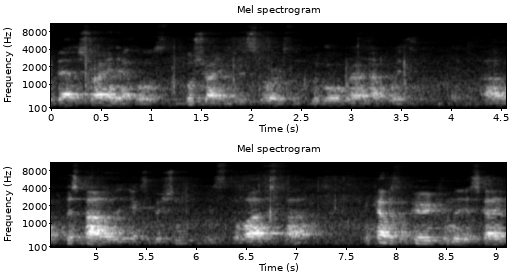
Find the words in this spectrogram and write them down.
about Australian outlaws, the bushrangers stories that we've all grown up with. Um, this part of the exhibition is the largest part and covers the period from the escape,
